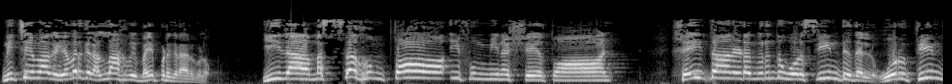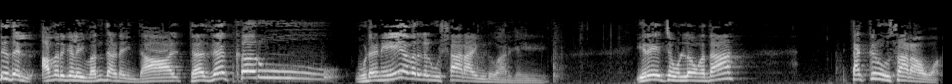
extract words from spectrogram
நிச்சயமாக எவர்கள் அல்லாஹுவை பயப்படுகிறார்களோ இதா மஸ்ஸஹும் தாயிஃபும் மினஷ் ஷைத்தான். ஷைத்தானிடமிருந்து ஒரு சீண்டுதல் ஒரு தீண்டுதல் அவர்களை வந்தடைந்தால் ததக்கரு. உடனே அவர்கள் உஷாராய் விடுவார்கள். இரையச்சம் உள்ளவங்க தான் டக்குன்னு உஷாராவான்.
